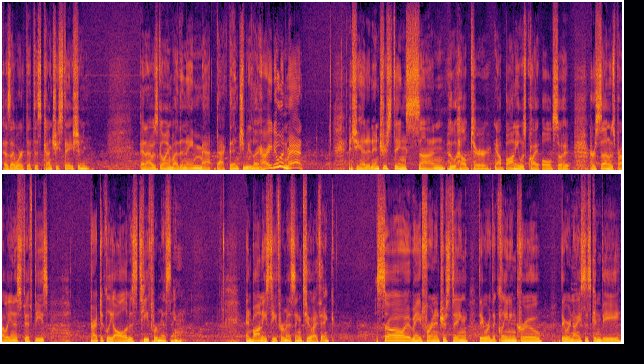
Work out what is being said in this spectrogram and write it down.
as I worked at this country station. And I was going by the name Matt back then. She'd be like, How are you doing, Matt? And she had an interesting son who helped her. Now, Bonnie was quite old, so her, her son was probably in his 50s. Practically all of his teeth were missing. And Bonnie's teeth were missing too, I think. So it made for an interesting. They were the cleaning crew. They were nice as can be.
